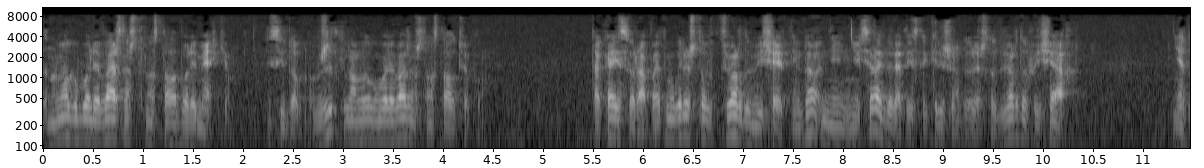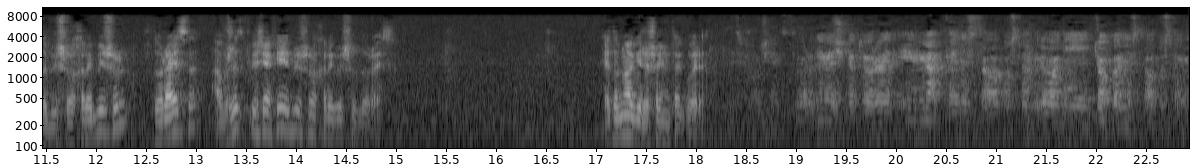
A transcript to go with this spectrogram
намного более важно, что оно стало более мягким и съедобным. В жидком намного более важно, что оно стало теплым. Такая и сура. Поэтому говорю, что в твердом вещах, не, не, не всегда говорят, есть такие решения, говорят, что в твердых вещах нету бишуа харабишу, дурайса, а в жидких вещах есть бишуа харабишу, дурайса. Это многие решения так говорят. Твердая вещь, которая и мягкая не стала после нагревания, и теплая не стала после нагревания.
